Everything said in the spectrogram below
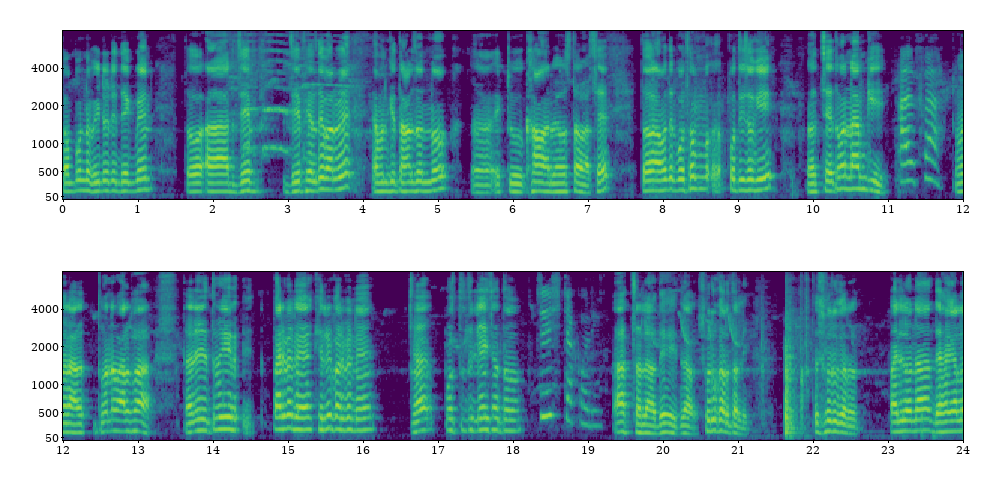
সম্পূর্ণ ভিডিওটি দেখবেন। তো আর যে যে ফেলতে পারবে এমনকি তার জন্য একটু খাওয়ার ব্যবস্থাও আছে। তো আমাদের প্রথম প্রতিযোগী হচ্ছে তোমার নাম কি? তোমার তোমার নাম আলফা। তাহলে তুমি পারবে না খেলবি পারবে না হ্যাঁ? প্রস্তুতি লিয়েছ তো চেষ্টা করি। আচ্ছা লাও দেখি লাও শুরু করো তাহলে। তো শুরু করো। পারল না দেখা গেল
